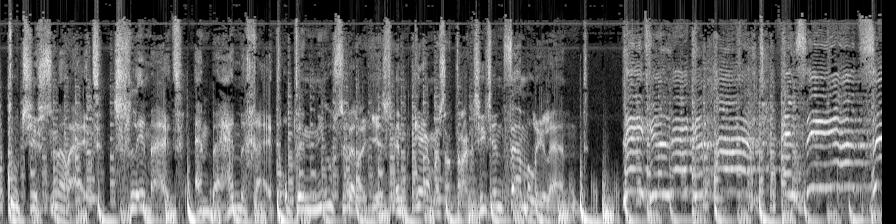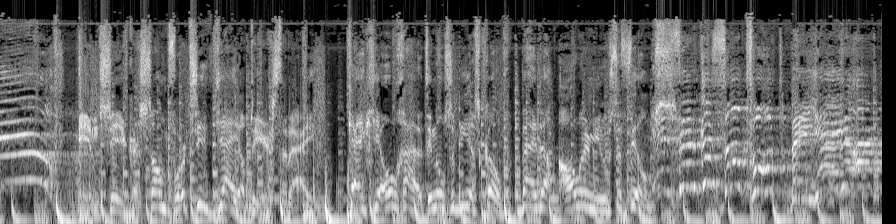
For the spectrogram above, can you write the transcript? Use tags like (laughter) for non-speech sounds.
Toets je snelheid, slimheid en behendigheid op de nieuwste spelletjes en kermisattracties in Familyland. Leef je lekker uit en zie het zelf. In Circus Zandvoort zit jij op de eerste rij. Kijk je ogen uit in onze bioscoop bij de allernieuwste films. In Circus Zandvoort ben jij de artiest.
